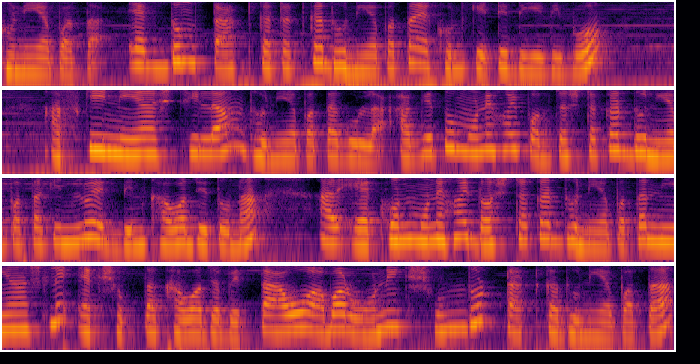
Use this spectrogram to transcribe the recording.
ধনিয়া পাতা, একদম টাটকা টাটকা ধনিয়া পাতা এখন কেটে দিয়ে দিব। আজকেই নিয়ে আসছিলাম ধনিয়া পাতাগুলা। আগে তো মনে হয় পঞ্চাশ টাকার ধনিয়া পাতা কিনলেও একদিন খাওয়া যেত না। আর এখন মনে হয় দশ টাকার ধনিয়া পাতা নিয়ে আসলে এক সপ্তাহ খাওয়া যাবে। তাও আবার অনেক সুন্দর টাটকা ধনিয়া পাতা।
